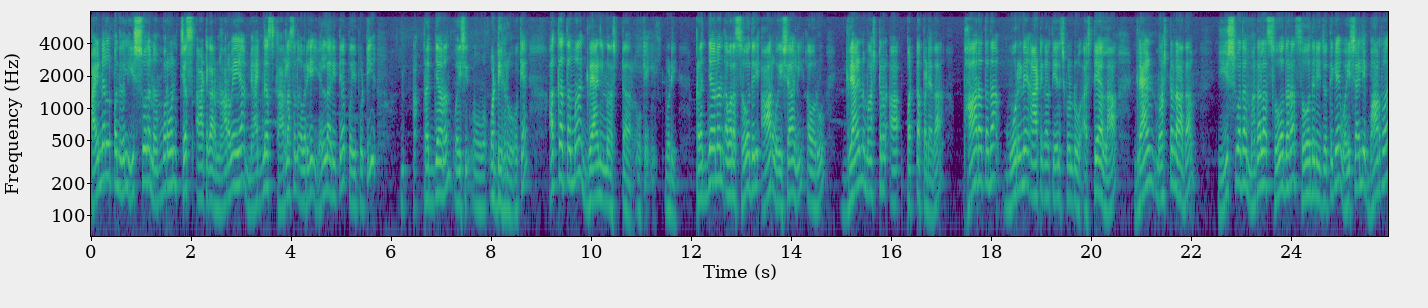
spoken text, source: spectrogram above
ಫೈನಲ್ ಪಂದ್ಯದಲ್ಲಿ ವಿಶ್ವದ ನಂಬರ್ ಒನ್ ಚೆಸ್ ಆಟಗಾರ ನಾರ್ವೆಯ ಮ್ಯಾಗ್ನಸ್ ಕಾರ್ಲಸನ್ ಅವರಿಗೆ ಎಲ್ಲ ರೀತಿಯ ಪೈಪೋಟಿ ಪ್ರಜ್ಞಾನಂದ್ ವಹಿಸಿ ಒಡ್ಡಿದರು ಓಕೆ ಅಕ್ಕ ತಮ್ಮ ಗ್ರ್ಯಾಂಡ್ ಮಾಸ್ಟರ್ ಓಕೆ ನೋಡಿ, ಪ್ರಜ್ಞಾನಂದ್ ಅವರ ಸಹೋದರಿ ಆರ್ ವೈಶಾಲಿ ಅವರು ಗ್ರ್ಯಾಂಡ್ ಮಾಸ್ಟರ್ ಪಟ್ಟ ಪಡೆದ ಭಾರತದ ಮೂರನೇ ಆಟಗಾರ್ತಿ ಎನಿಸಿಕೊಂಡರು. ಅಷ್ಟೇ ಅಲ್ಲ, ಗ್ರ್ಯಾಂಡ್ ಮಾಸ್ಟರ್ ಆದ ವಿಶ್ವದ ಮೊದಲ ಸೋದರ ಸೋದರಿ ಜೊತೆಗೆ ವೈಶಾಲಿ ಭಾರತದ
